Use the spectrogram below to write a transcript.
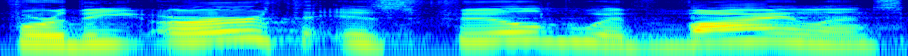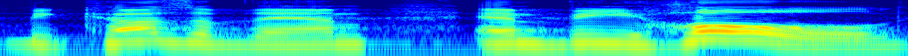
for the earth is filled with violence because of them, and behold,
